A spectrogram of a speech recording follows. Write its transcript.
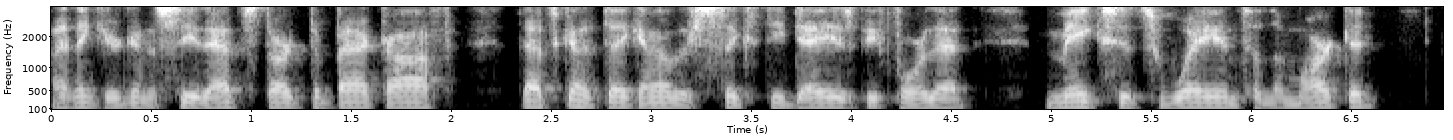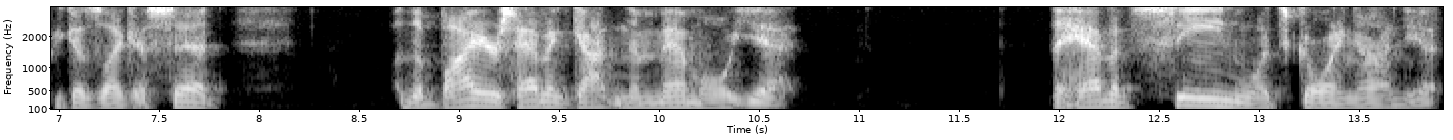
I think you're going to see that start to back off. That's going to take another 60 days before that makes its way into the market because, like I said, the buyers haven't gotten the memo yet. They haven't seen what's going on yet.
